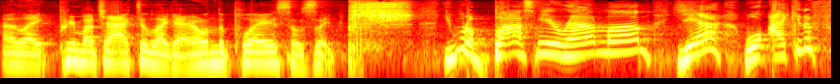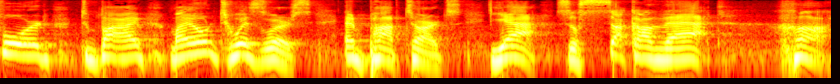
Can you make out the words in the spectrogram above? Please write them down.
I like pretty much acted like I owned the place. I was like, Psh, you want to boss me around, mom? Yeah. Well, I can afford to buy my own Twizzlers and Pop Tarts. Yeah. So suck on that, huh?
